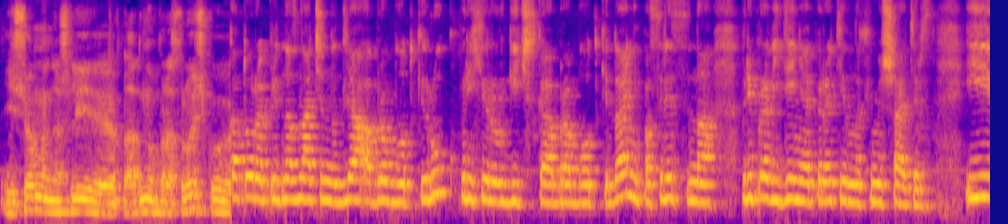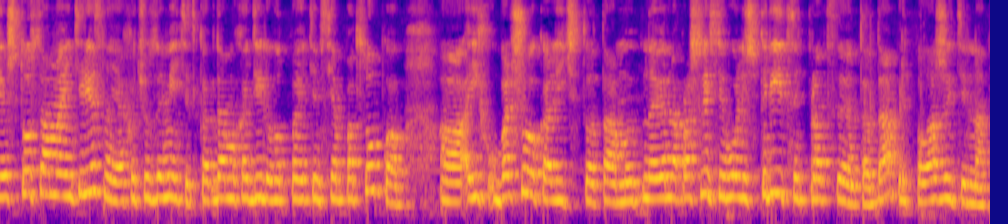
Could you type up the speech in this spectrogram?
Еще мы нашли одну просрочку. которая предназначена для обработки рук при хирургической обработке, да, непосредственно при проведении оперативных вмешательств. И что самое интересное, я хочу заметить, когда мы ходили вот по этим всем подсобкам, а, их большое количество там, мы, наверное, прошли всего лишь 30%, да, предположительно.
